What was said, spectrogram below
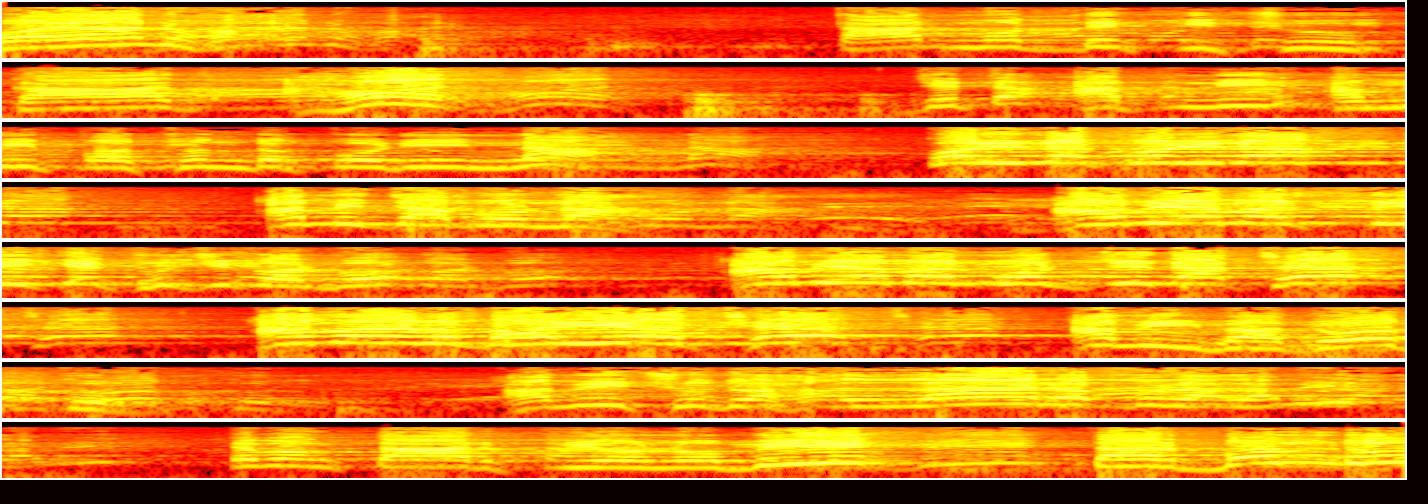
বয়ান হয়। তার মধ্যে কিছু কাজ হয়, যেটা আপনি, আমি পছন্দ করি না। করি না করি না, আমি যাব না। আমি আমার স্ত্রীকে খুশি করব। আমি আমার মসজিদ আছে, আমার বাড়ি আছে, আমি ইবাদত করব। আমি শুধু আল্লাহ রব্বুল আলমী এবং তার প্রিয় নবী, তার বন্ধু,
